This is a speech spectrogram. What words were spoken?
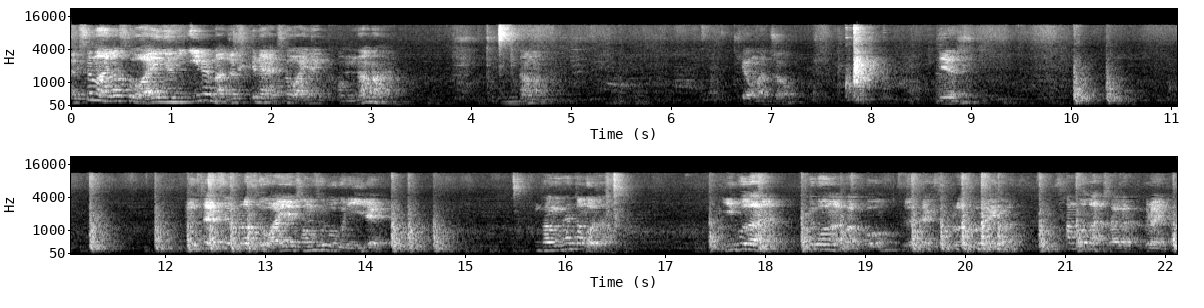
x 마이너스 y는 1을 만족시키는 x, y는 겁나 많아요. 겁나 많아요. 기억났죠? 니은 루트 x 플러스 y의 정수 부분이 2래. 그럼 방금 했던 거잖아. 2보다는 크거나 같고 루트 x 플러스 y가 3보다 작아요. 그러니까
